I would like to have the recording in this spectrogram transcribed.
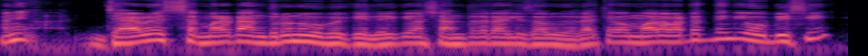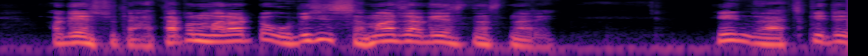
आणि ज्यावेळेस मराठा आंदोलन उभे केले किंवा शांतता रॅली चालू झाल्या तेव्हा मला वाटत नाही की ओबीसी अगेन्स्ट होते आता पण मला वाटतं ओबीसी समाज अगेन्स्ट नसणार. आहे हे राजकीय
